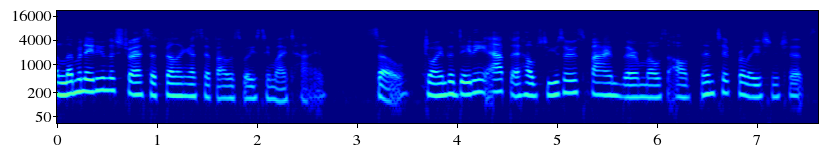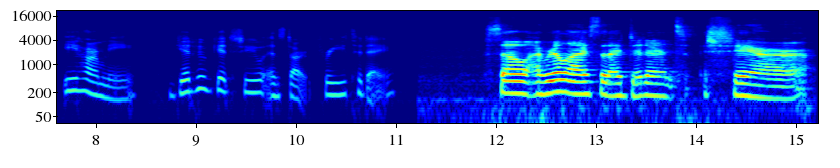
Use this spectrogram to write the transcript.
eliminating the stress of feeling as if I was wasting my time. So, join the dating app that helps users find their most authentic relationships. eHarmony, get who gets you and start free today. So, I realized that I didn't share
